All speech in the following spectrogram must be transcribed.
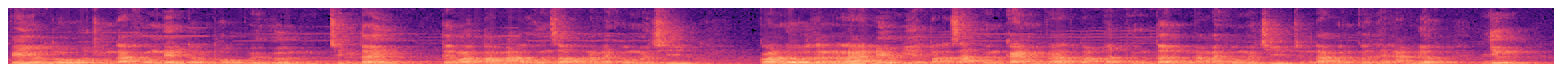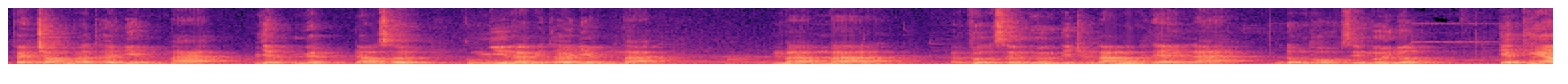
cái yếu tố chúng ta không nên động thổ với hướng chính tây, tức là tọa mão hướng dậu năm 2019 còn đâu rằng là nếu như tọa giáp hướng canh và tọa ất hướng tân năm 2019 chúng ta vẫn có thể làm được, nhưng phải chọn vào thời điểm mà nhật nguyệt đáo sơn cũng như là cái thời điểm mà mà mà vượng sơn hướng thì chúng ta mới có thể là động thổ xây mới được. Tiếp theo,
